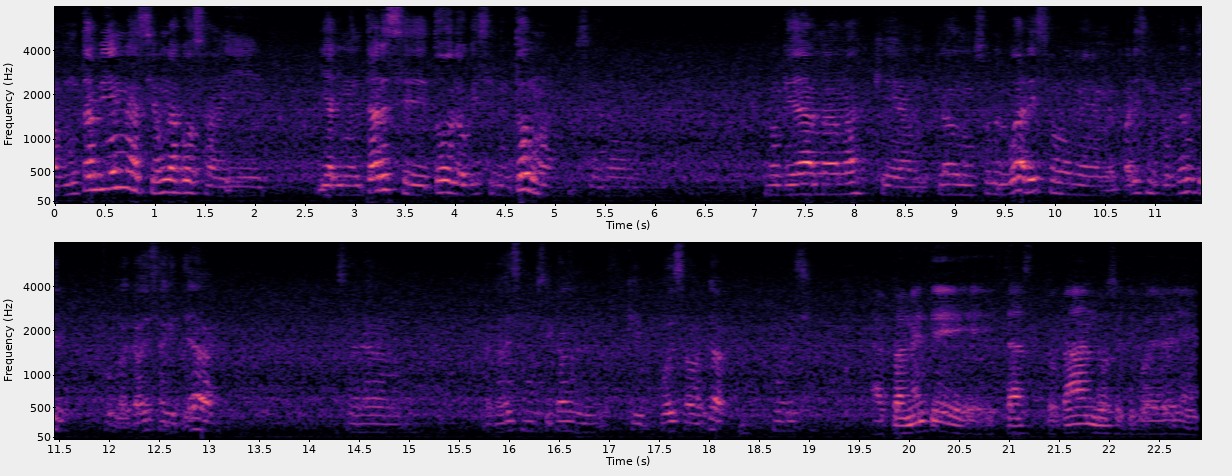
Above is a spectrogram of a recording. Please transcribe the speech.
apuntar bien hacia una cosa y, alimentarse de todo lo que es el entorno. O sea, no, quedar nada más que anclado en un solo lugar. Eso me, me parece importante por la cabeza que te da. O sea, la, cabeza musical que podés abarcar. Buenísimo. Actualmente estás tocando, se te puede ver en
